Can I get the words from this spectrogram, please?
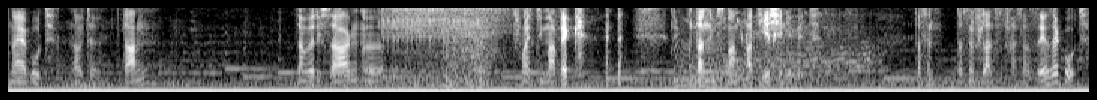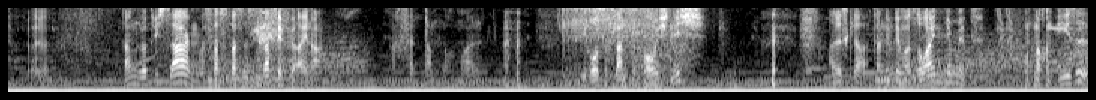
Naja gut, Leute. Dann... Dann würde ich sagen, äh... Schmeiß die mal weg. Und dann nimmst du mal ein paar Tierchen hier mit. Das sind, das sind Pflanzenfresser. Sehr, sehr gut. Dann würde ich sagen, was, das, was ist denn das hier für einer? Ach, verdammt nochmal. Die große Pflanze brauche ich nicht. Alles klar, dann nehmen wir mal so einen hier mit. Und noch einen Esel.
